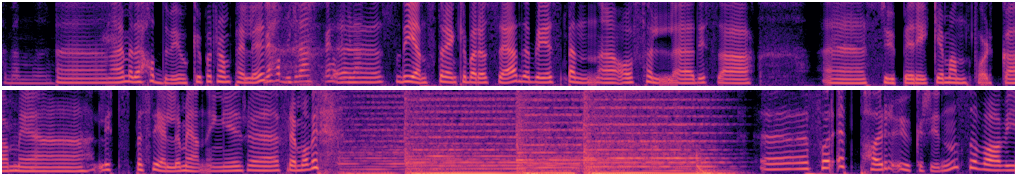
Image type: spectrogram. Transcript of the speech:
men uh, Nei, men det hadde vi jo ikke på Trump heller. Vi hadde ikke det. Vi hadde ikke det. Uh, så det gjenstår egentlig bare å se. Det blir spennende å følge disse uh, superrike mannfolka med litt spesielle meninger fremover. For et par uker siden så var vi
